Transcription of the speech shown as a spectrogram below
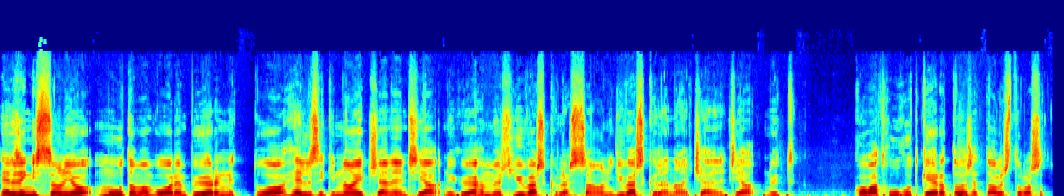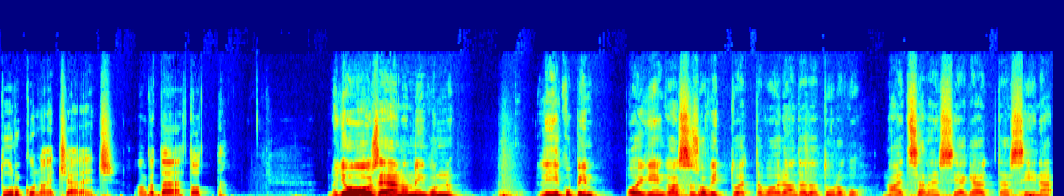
Helsingissä on jo muutaman vuoden pyörinyt tuo Helsinki Night Challenge ja nykyään myös Jyväskylässä on Jyväskylä Night Challenge ja nyt kovat huhut kertois, että olisi tulossa Turku Night Challenge. Onko tämä totta? No joo, sehän on niin kuin liikupin poikien kanssa sovittu, että voidaan tätä Turku Night Challengea käyttää siinä,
